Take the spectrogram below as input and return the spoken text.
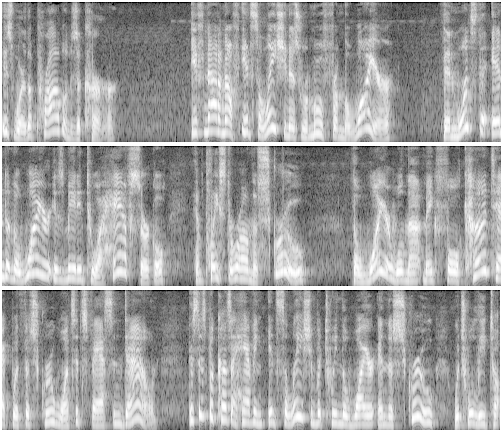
is where the problems occur. If not enough insulation is removed from the wire, then once the end of the wire is made into a half circle and placed around the screw, the wire will not make full contact with the screw once it's fastened down. This is because of having insulation between the wire and the screw, which will lead to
